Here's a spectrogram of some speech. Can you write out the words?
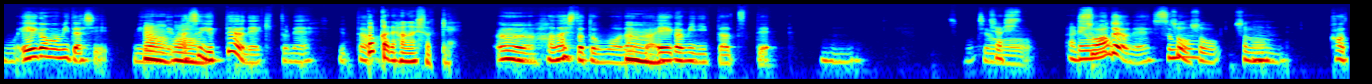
もう映画も見たしみんなにね、うんうん。あそう言ったよねきっとね。言ったわ。どっかで話したっけ？うん。話したと思う。なんかうん。映画見に行ったっつって、うん、じゃあじゃあしあれは？だよね。そうそう。その、うん、買っ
